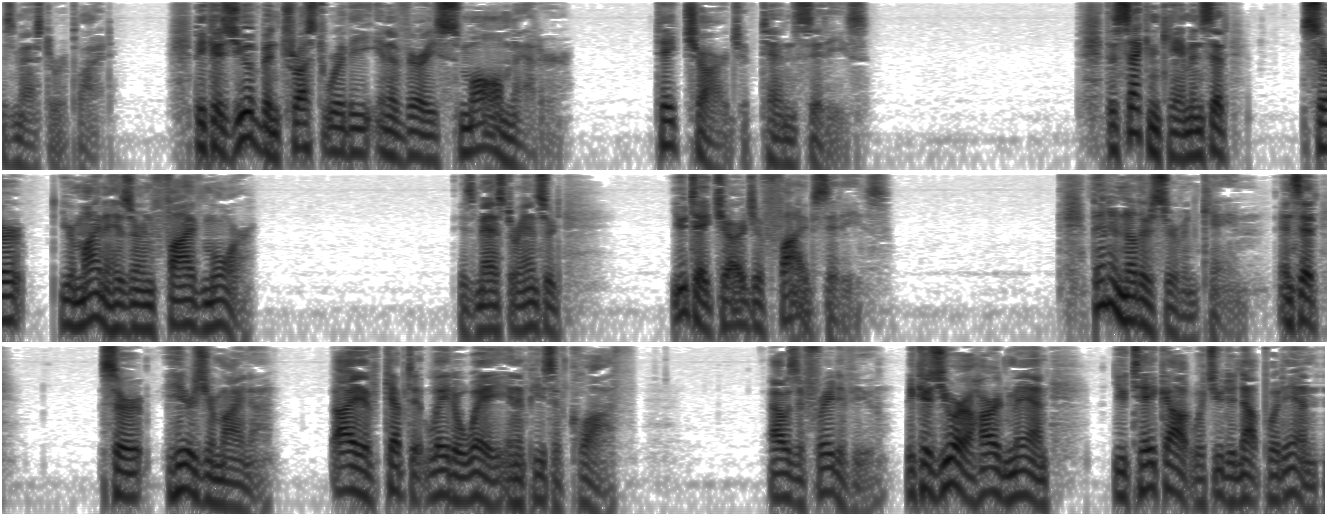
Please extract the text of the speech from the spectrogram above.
his master replied because you have been trustworthy in a very small matter. Take charge of 10 cities. The second came and said sir your mina has earned 5 more his master answered you take charge of 5 cities. Then another servant came and said sir here's your mina. I have kept it laid away in a piece of cloth. I was afraid of you. Because you are a hard man you take out what you did not put in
